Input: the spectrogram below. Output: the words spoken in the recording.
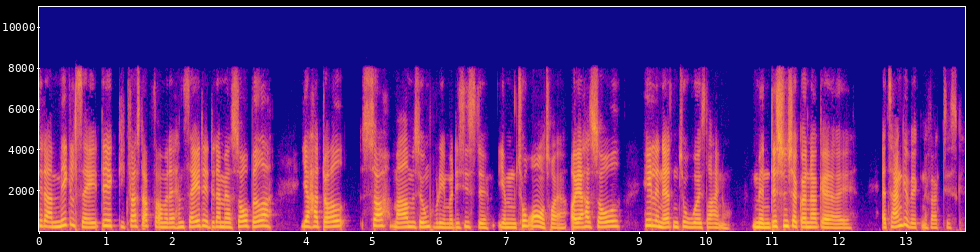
det der Mikkel sagde, det gik først op for mig, da han sagde det, det der med at sove bedre. Jeg har døjet så meget med søvnproblemer de sidste jamen, to år, tror jeg. Og jeg har sovet hele natten to uger i streg nu. Men det synes jeg godt nok er, øh, er tankevækkende, faktisk.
